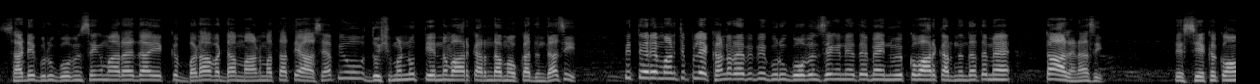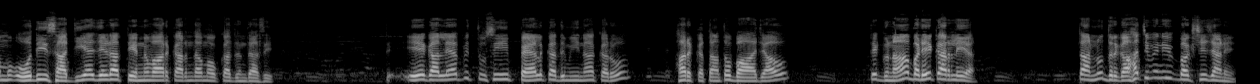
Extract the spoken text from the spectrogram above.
ਸਾਡੇ ਗੁਰੂ ਗੋਬਿੰਦ ਸਿੰਘ ਮਹਾਰਾਜ ਦਾ ਇੱਕ ਬੜਾ ਵੱਡਾ ਮਾਨਮਤਾ ਇਤਿਹਾਸ ਹੈ ਵੀ ਉਹ ਦੁਸ਼ਮਣ ਨੂੰ ਤਿੰਨ ਵਾਰ ਕਰਨ ਦਾ ਮੌਕਾ ਦਿੰਦਾ ਸੀ। ਵੀ ਤੇਰੇ ਮਨ 'ਚ ਭੁਲੇਖਾ ਨਾ ਰਹੇ ਵੀ ਗੁਰੂ ਗੋਬਿੰਦ ਸਿੰਘ ਨੇ ਤੇ ਮੈਨੂੰ ਇੱਕ ਵਾਰ ਕਰਨ ਦਿੰਦਾ ਤੇ ਮੈਂ ਢਾਹ ਲੈਣਾ ਸੀ। ਤੇ ਸਿੱਖ ਕੌਮ ਉਹਦੀ ਸਾਜੀ ਹੈ ਜਿਹੜਾ ਤਿੰਨ ਵਾਰ ਕਰਨ ਦਾ ਮੌਕਾ ਦਿੰਦਾ ਸੀ। ਤੇ ਇਹ ਗੱਲ ਹੈ ਵੀ ਤੁਸੀਂ ਪਹਿਲ ਕਦਮੀ ਨਾ ਕਰੋ ਹਰਕਤਾਂ ਤੋਂ ਬਾਜ ਆਓ ਤੇ ਗੁਨਾਹ ਬੜੇ ਕਰ ਲਿਆ ਤੁਹਾਨੂੰ ਦਰਗਾਹ 'ਚ ਵੀ ਨਹੀਂ ਬਖਸ਼ੇ ਜਾਣੇ।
